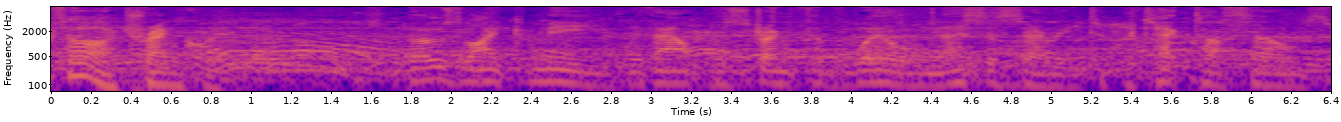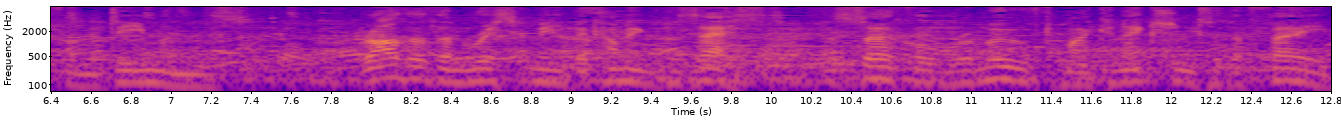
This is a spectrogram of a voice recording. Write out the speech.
What are Tranquil? Those like me without the strength of will necessary to protect ourselves from demons. Rather than risk me becoming possessed, the Circle removed my connection to the Fade.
